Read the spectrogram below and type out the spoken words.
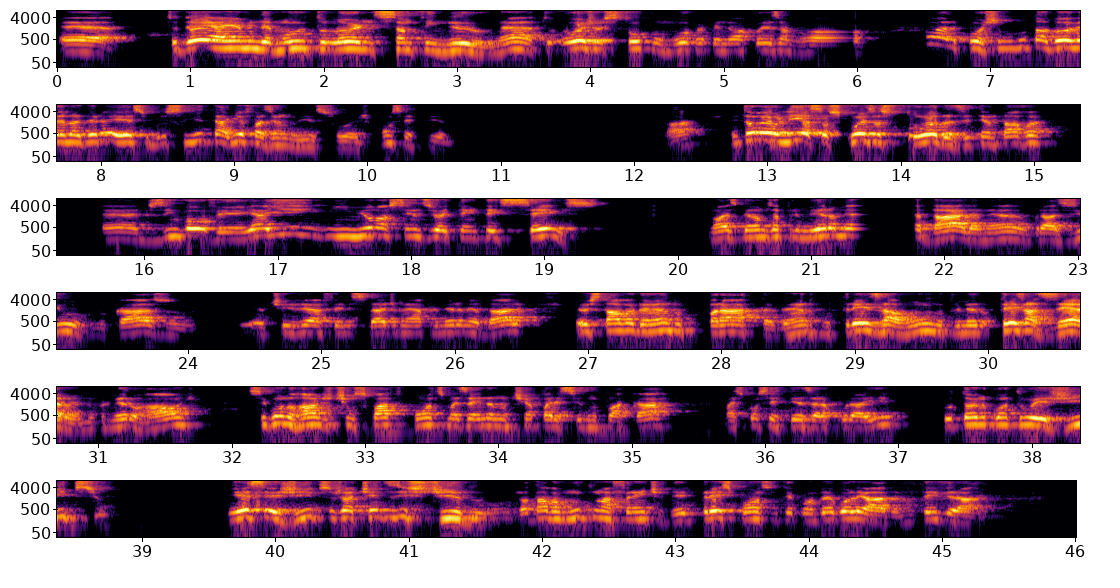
é, today I am in the mood to learn something new. Né? Hoje eu estou com humor para aprender uma coisa nova. Olha, poxa, um lutador verdadeiro é esse. O Bruce Lee estaria fazendo isso hoje, com certeza. Tá? Então eu li essas coisas todas e tentava é, desenvolver. E aí, em 1986, nós ganhamos a primeira medalha, né? O Brasil, no caso, eu tive a felicidade de ganhar a primeira medalha. Eu estava ganhando prata, ganhando por 3 a 1 no primeiro, 3 a 0 no primeiro round. Segundo round tinha uns quatro pontos, mas ainda não tinha aparecido no placar, mas com certeza era por aí, lutando contra o egípcio. E esse egípcio já tinha desistido, já estava muito na frente dele, três pontos no taekwondo é goleada, não tem virada.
